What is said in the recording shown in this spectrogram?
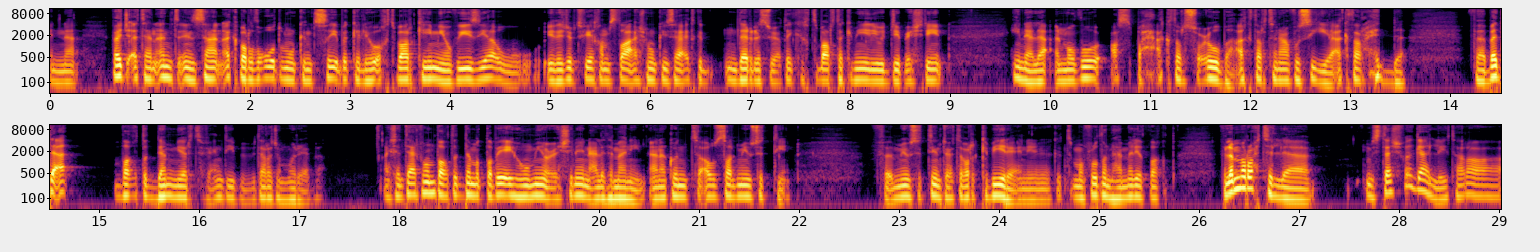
إن فجأة أنت إنسان أكبر ضغوط ممكن تصيبك اللي هو اختبار كيمياء وفيزياء وإذا جبت فيه 15 ممكن يساعدك مدرس ويعطيك اختبار تكميلي وتجيب 20 هنا لا الموضوع أصبح أكثر صعوبة أكثر تنافسية أكثر حدة. فبدأ ضغط الدم يرتفع عندي بدرجة مرعبة. عشان تعرفون ضغط الدم الطبيعي هو 120 على 80 أنا كنت أوصل 160 ف 160 تعتبر كبيرة يعني كنت المفروض أنها مريض ضغط. فلما رحت المستشفى قال لي ترى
